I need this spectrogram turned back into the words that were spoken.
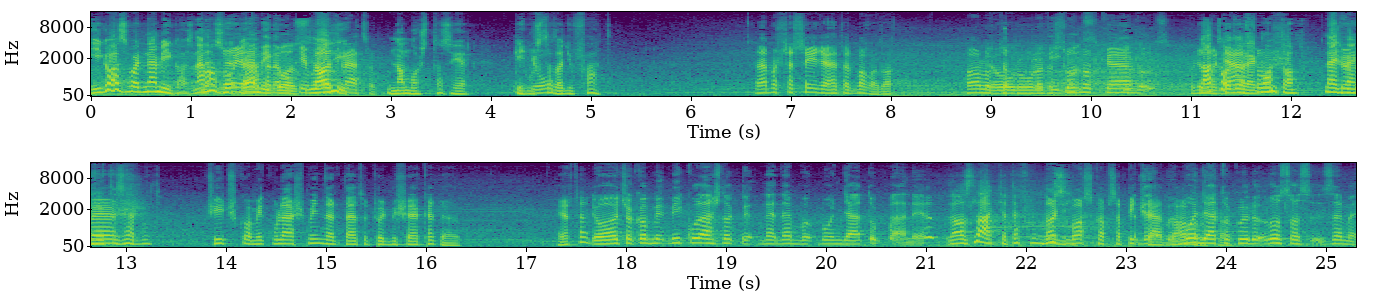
Igaz vagy nem igaz? Ne hazudjál. nem igaz. Lali, na most azért kihúztad a gyufát. Hát most te szégyelheted magadat. Hallottam Jó, rólad, ezt igaz, tudnod kell, igaz. hogy az Látod, a öreg, gyászos, mondtam. 47 köves, ezer volt. Csicska, Mikulás, mindent lehet, hogy hogy viselkedel. Érted? Jó, csak a Mi- Mikulásnak ne, nem mondjátok már, ne. De az látja, te fú, Nagy basz kapsz a De picsádba, mondjátok, hogy rossz a szeme.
